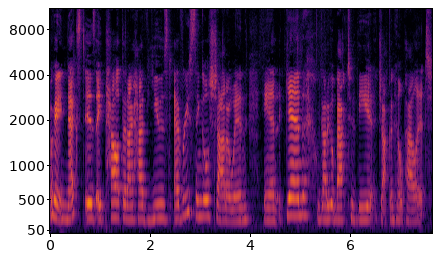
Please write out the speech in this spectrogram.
Okay, next is a palette that I have used every single shadow in. And again, we gotta go back to the Jaclyn Hill palette.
